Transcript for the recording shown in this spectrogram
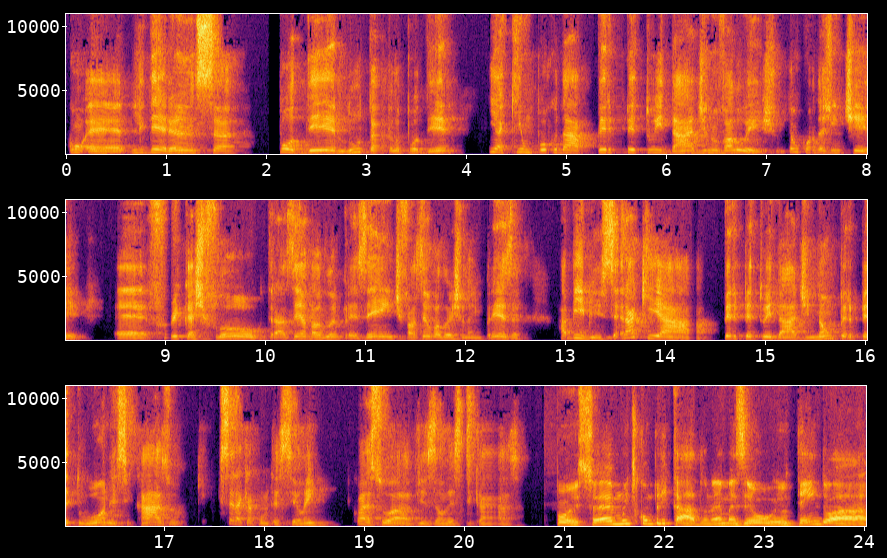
com, é, liderança, poder, luta pelo poder e aqui um pouco da perpetuidade no valuation. Então, quando a gente é, free cash flow, trazer valor presente, fazer o valuation da empresa, Habib, será que a perpetuidade não perpetuou nesse caso? O que será que aconteceu, hein? Qual é a sua visão desse caso? Pô, isso é muito complicado, né? Mas eu, eu tendo a,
